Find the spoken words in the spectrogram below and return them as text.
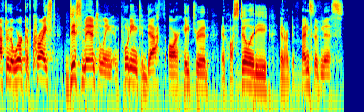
after the work of Christ dismantling and putting to death our hatred and hostility and our defensiveness.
